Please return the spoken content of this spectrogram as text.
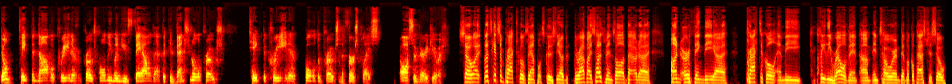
Don't take the novel creative approach only when you failed at the conventional approach take the creative, bold approach in the first place. Also very Jewish. So uh, let's get some practical examples because you know the, the, rabbi's husband's all about uh, unearthing the uh, practical and the completely relevant um, in Torah and biblical passages. So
